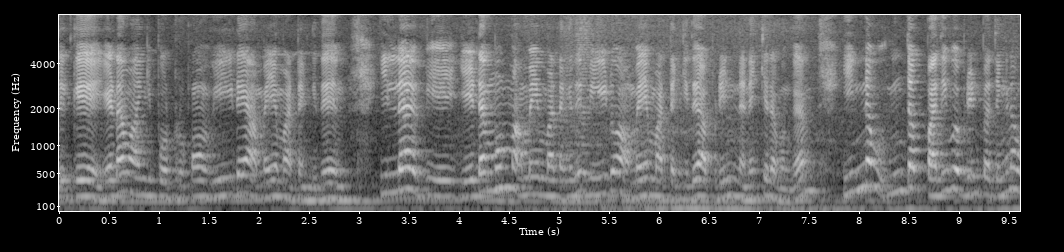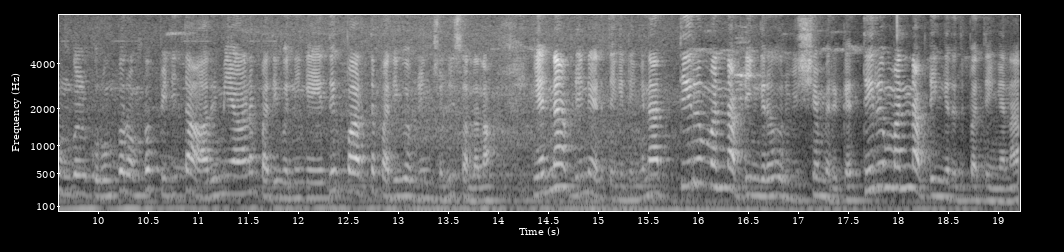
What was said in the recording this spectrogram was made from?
இருக்குது இடம் வாங்கி போட்டிருக்கோம். வீடே அமைய மாட்டேங்குது. இல்லை இடமும் அமைய மாட்டேங்குது. வீடும் அமைய மாட்டேங்குது அப்படின்னு நினைக்கிறவங்க இன்னும் இந்த பதிவு அப்படின்னு பார்த்தீங்கன்னா உங்களுக்கு ரொம்ப ரொம்ப பிடித்த அருமையான பதிவு. நீங்கள் எதிர்பார்த்த பதிவு அப்படின்னு சொல்லி சொல்லலாம். என்ன அப்படின்னு எடுத்துக்கிட்டிங்கன்னா திருமண் அப்படிங்கிற ஒரு விஷயம் இருக்குது திருமண் அப்படி அப்படிங்கிறது பார்த்தீங்கன்னா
